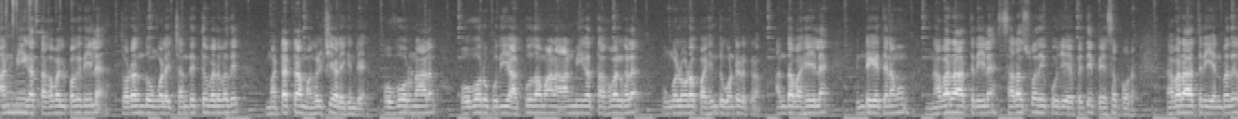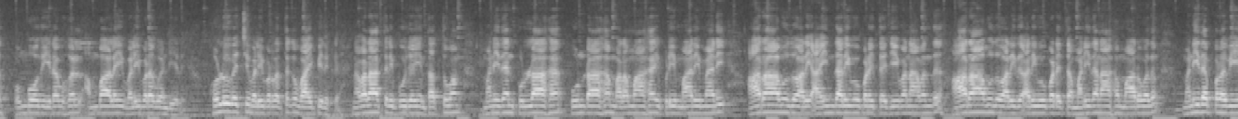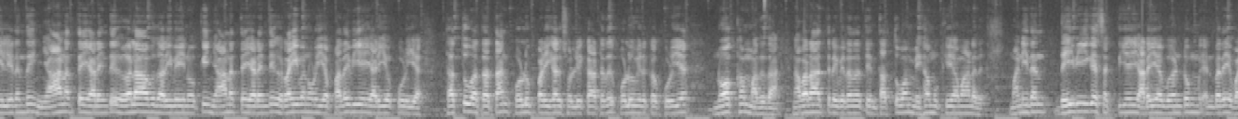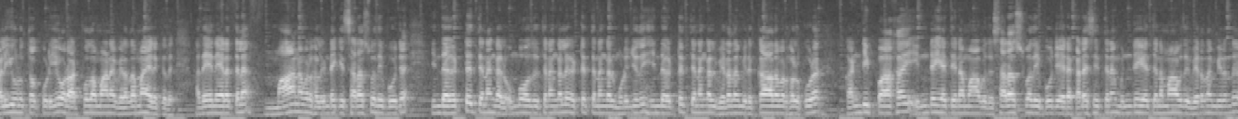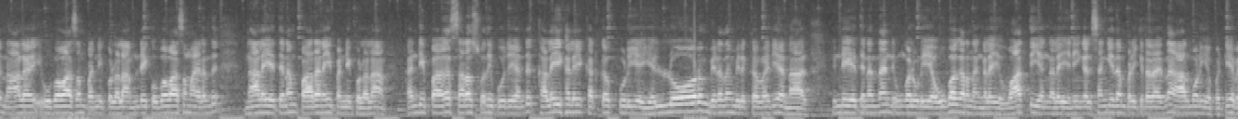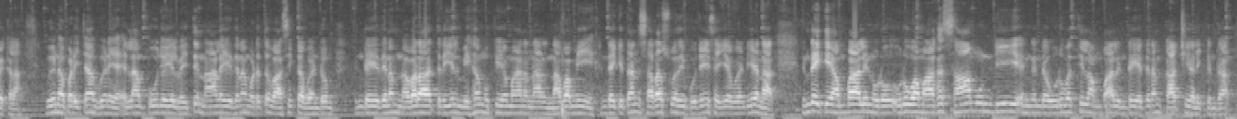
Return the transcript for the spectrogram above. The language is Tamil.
ஆன்மீக தகவல் பகுதியில் தொடர்ந்து உங்களை சந்தித்து வருவதில் மட்டற்ற மகிழ்ச்சி அடைகின்றேன். ஒவ்வொரு நாளும் ஒவ்வொரு புதிய அற்புதமான ஆன்மீக தகவல்களை உங்களோட பகிர்ந்து கொண்டு இருக்கிறோம் அந்த வகையில் இன்றைய தினமும் நவராத்திரியில் சரஸ்வதி பூஜையை பற்றி பேச போகிறேன் நவராத்திரி என்பது ஒம்பது இரவுகள் அம்பாளை வழிபட வேண்டியது. கொழு வச்சு வழிபடுறதுக்கு வாய்ப்பு இருக்குது நவராத்திரி பூஜையின் தத்துவம் மனிதன் புல்லாக பூண்டாக மரமாக இப்படி மாறி மாறி ஆறாவது அறி ஐந்து அறிவு படைத்த ஜீவனாக வந்து ஆறாவது அறிவு அறிவு படைத்த மனிதனாக மாறுவதும் மனித பிறவியிலிருந்து ஞானத்தை அடைந்து ஏழாவது அறிவை நோக்கி ஞானத்தை அடைந்து இறைவனுடைய பதவியை அறியக்கூடிய தத்துவத்தை தான் கொழுப்படிகள் சொல்லி காட்டுது. கொழுவிருக்கக்கூடிய நோக்கம் அதுதான். நவராத்திரி விரதத்தின் தத்துவம் மிக முக்கியமானது. மனிதன் தெய்வீக சக்தியை அடைய வேண்டும் என்பதை வலியுறுத்தக்கூடிய ஒரு அற்புதமான விரதமாக இருக்குது. அதே நேரத்தில் மாணவர்கள் இன்றைக்கு சரஸ்வதி பூஜை இந்த எட்டு தினங்கள் ஒம்பது தினங்கள் எட்டு தினங்கள் முடிஞ்சது. இந்த எட்டு தினங்கள் விரதம் இருக்காதவர்கள் கூட கண்டிப்பாக இன்றைய தினமாவது சரஸ்வதி பூஜையிட கடைசி தினம் இன்றைய தினமாவது விரதம் இருந்து நாளை உபவாசம் பண்ணிக்கொள்ளலாம். இன்றைக்கு உபவாசமாக இருந்து நாளைய தினம் பாரணை பண்ணிக்கொள்ளலாம். கண்டிப்பாக சரஸ்வதி பூஜை அன்று கலைகளை கற்கக்கூடிய எல்லோரும் விரதம் இருக்க வேண்டிய நாள். இன்றைய தினம்தான் உங்களுடைய உபகரணங்களை வாத்தியங்களை நீங்கள் சங்கீதம் படிக்கிறதா இருந்தால் ஹார்மோனிய பட்டியை வைக்கலாம். வீணை படித்தா வீணையை. எல்லாம் பூஜையில் வைத்து நாளைய தினம் எடுத்து வாசிக்க வேண்டும். இன்றைய தினம் நவராத்திரியில் மிக முக்கியமான நாள் நவமி. இன்றைக்கு தான் சரஸ்வதி பூஜை செய்ய வேண்டிய நாள். இன்றைக்கு அம்பாளின் உரு உருவமாக சாமுண்டி என்கின்ற உருவத்தில் அம்பாள் இன்றைய தினம் காட்சி அளிக்கின்றார்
